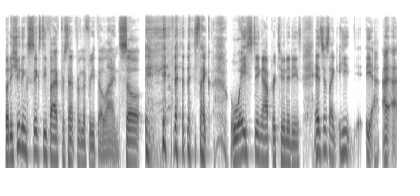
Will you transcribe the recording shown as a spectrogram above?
but he's shooting 65% from the free throw line. So it's like wasting opportunities. It's just like he, yeah, I, I,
